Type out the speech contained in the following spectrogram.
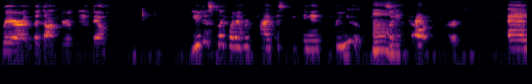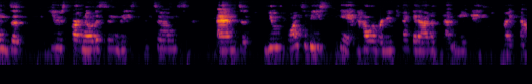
where the doctor will be available. You just click whatever time is convenient for you. Mm. So you're at work and you start noticing these symptoms and you want to be seen, however, you can't get out of that meeting right now.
